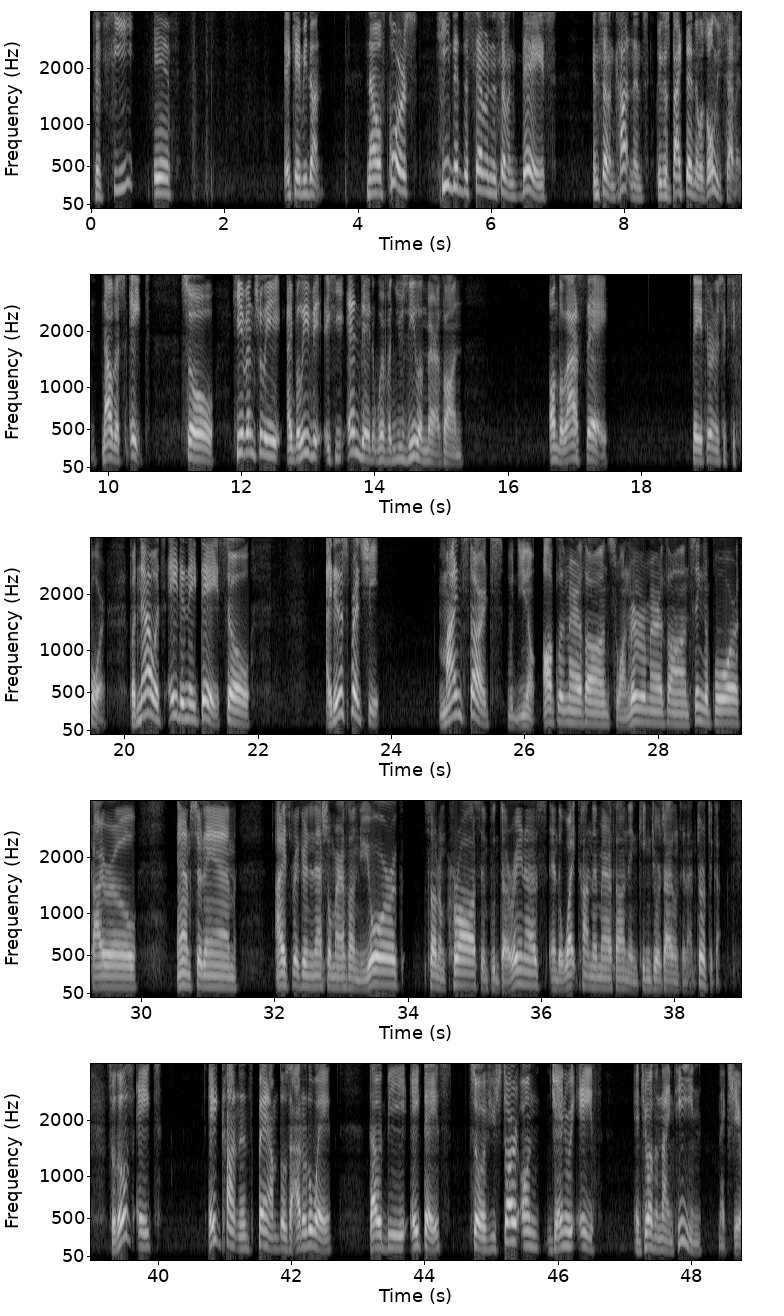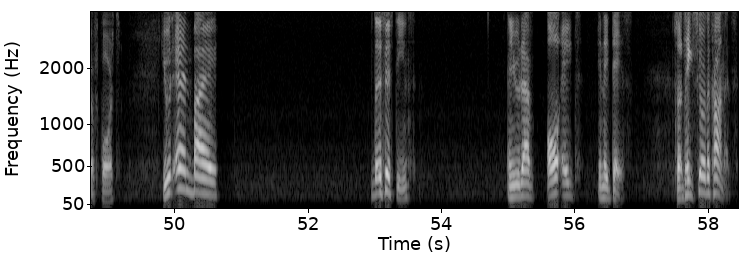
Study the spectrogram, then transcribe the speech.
to see if it can be done. Now, of course, he did the seven and seven days in seven continents because back then there was only seven. Now there's eight. So he eventually, I believe, he ended with a New Zealand marathon on the last day, day 364. But now it's eight and eight days. So I did a spreadsheet. Mine starts with, you know, Auckland Marathon, Swan River Marathon, Singapore, Cairo, Amsterdam, Icebreaker International Marathon, New York, Southern Cross in Punta Arenas, and the White Continent Marathon in King George Islands in Antarctica. So those eight, eight continents, bam, those are out of the way. That would be eight days. So if you start on January 8th in 2019, next year, of course, you would end by the 15th, and you would have all eight in eight days. So it takes care of the comments.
